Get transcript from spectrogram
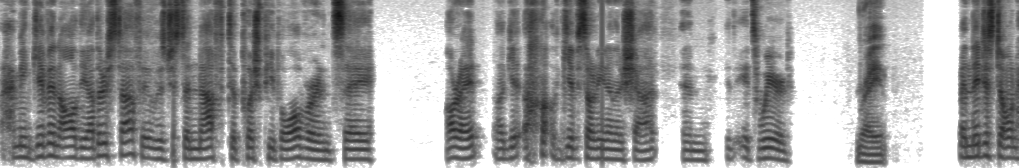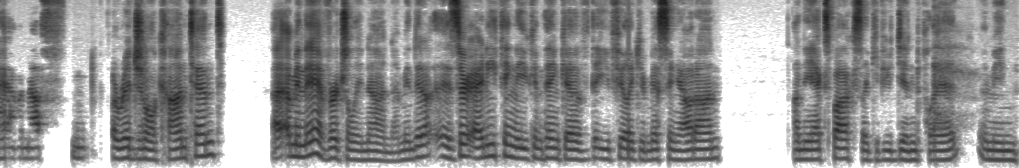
I mean, given all the other stuff, it was just enough to push people over and say, "All right, I'll get, I'll give Sony another shot." And it, it's weird, right. and they just don't have enough original content. I, I mean, they have virtually none. I mean, they don't, is there anything that you can think of that you feel like you're missing out on on the Xbox? Like if you didn't play it, I mean.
